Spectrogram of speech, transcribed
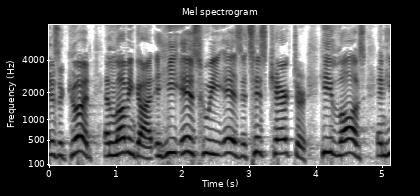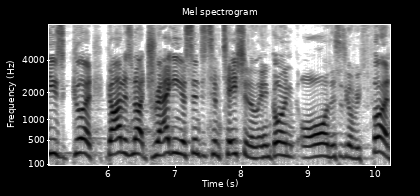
He is a good and loving God. He is who He is. It's His character. He loves and He's good. God is not dragging us into temptation and going, oh, this is going to be fun.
